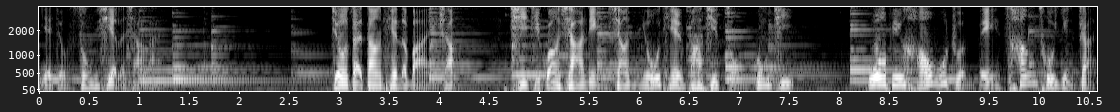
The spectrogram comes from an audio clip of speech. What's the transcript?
也就松懈了下来。就在当天的晚上，戚继光下令向牛田发起总攻击，倭兵毫无准备，仓促应战，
